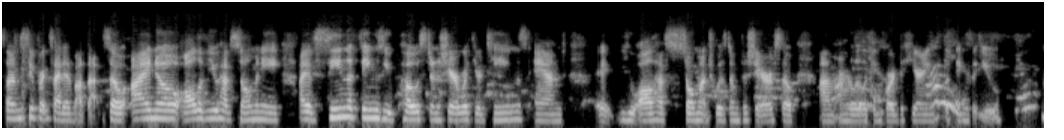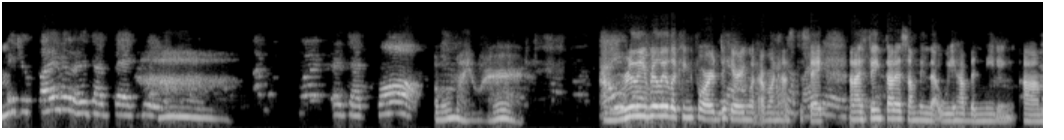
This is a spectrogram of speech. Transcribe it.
So I'm super excited about that. So I know all of you have so many, I have seen the things you post and share with your teams, and it, you all have so much wisdom to share. So um, I'm really looking forward to hearing the things that you. It's a spider is a baby. It's a ball. oh my word. I'm really, really looking forward to hearing what everyone has to say. And I think that is something that we have been needing. Um,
